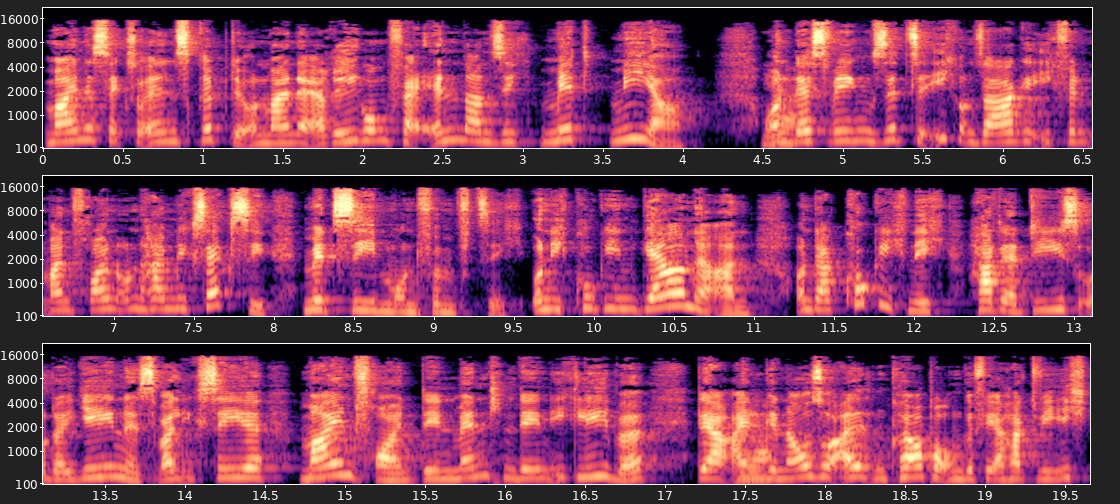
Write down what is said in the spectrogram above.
meine sexuellen Skripte und meine Erregung verändern sich mit mir. Und deswegen sitze ich und sage, ich finde meinen Freund unheimlich sexy mit 57 und ich gucke ihn gerne an. Und da gucke ich nicht, hat er dies oder jenes, weil ich sehe, mein Freund, den Menschen, den ich liebe, der einen ja. genauso alten Körper ungefähr hat wie ich,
